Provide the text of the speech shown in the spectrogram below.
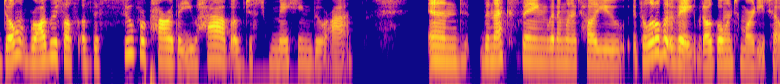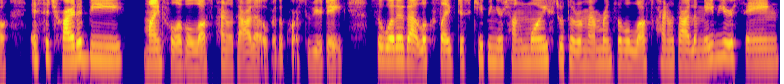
don't rob yourself of this superpower that you have of just making dua. And the next thing that I'm going to tell you, it's a little bit vague, but I'll go into more detail, is to try to be mindful of Allah subhanahu wa ta'ala over the course of your day. So whether that looks like just keeping your tongue moist with a remembrance of Allah subhanahu wa ta'ala, maybe you're saying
